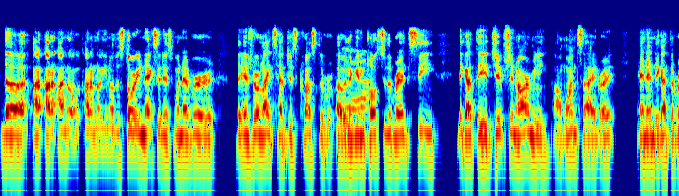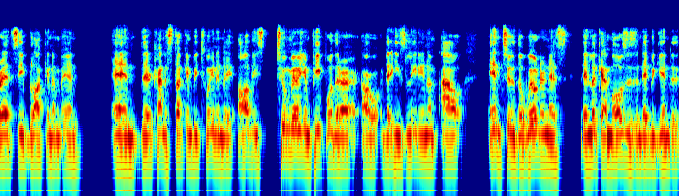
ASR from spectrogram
the I, I know I don't know you know the story in Exodus whenever the Israelites have just crossed the uh, yeah. they're getting close to the Red Sea they got the Egyptian army on one side right and then they got the Red Sea blocking them in and they're kind of stuck in between and they all these two million people that are, are that he's leading them out into the wilderness they look at Moses and they begin to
